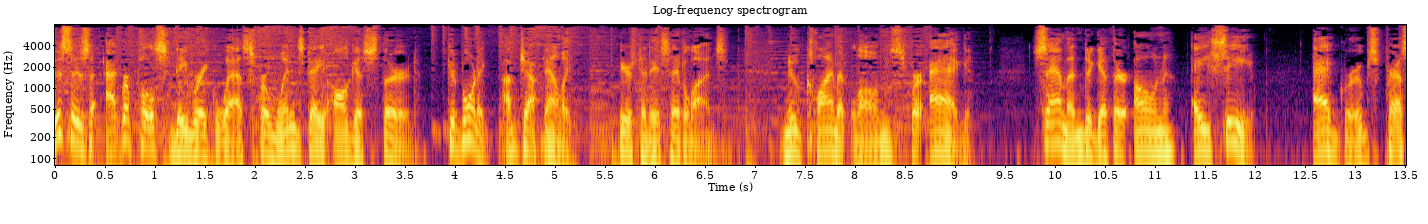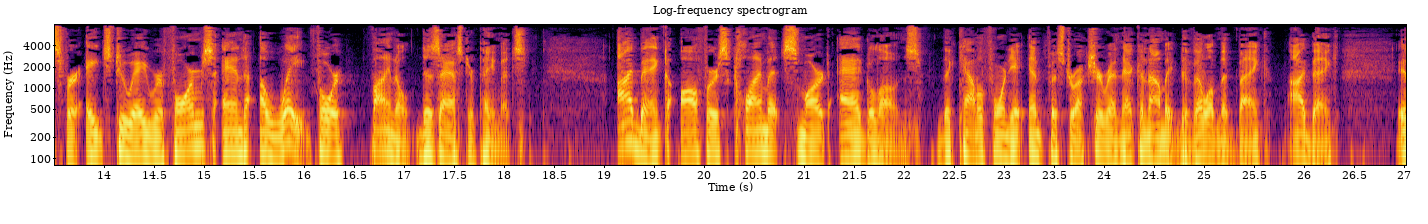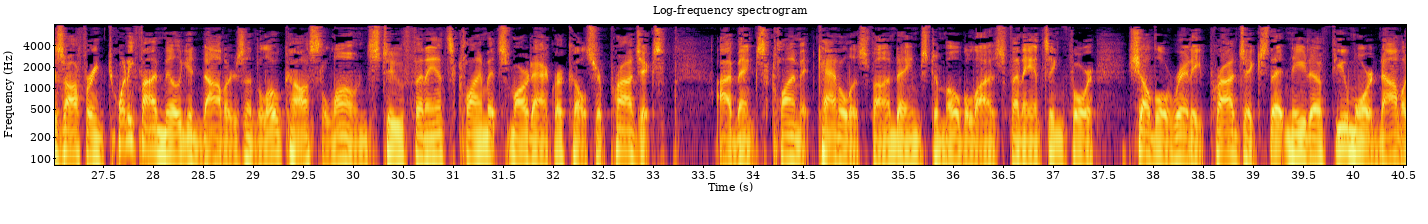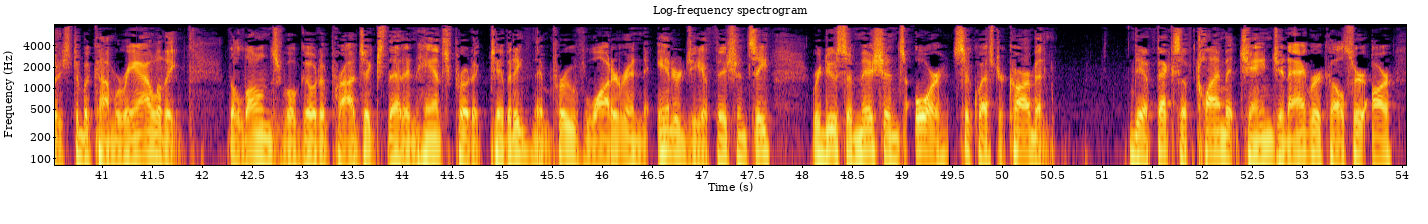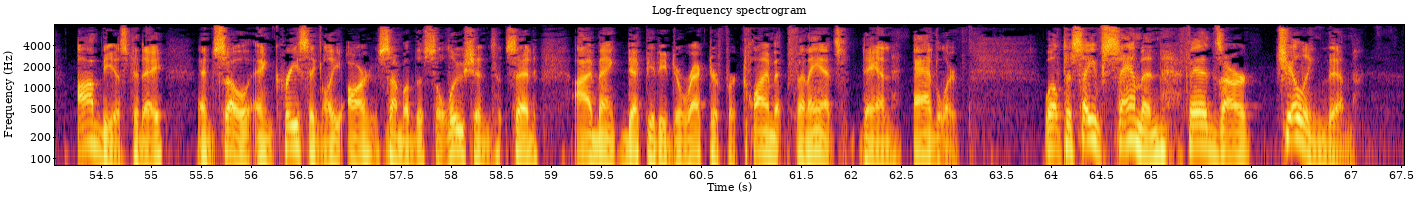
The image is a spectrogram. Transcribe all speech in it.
This is AgriPulse Daybreak West for Wednesday, August 3rd. Good morning. I'm Jeff Daly. Here's today's headlines. New climate loans for ag. Salmon to get their own AC. Ag groups press for H2A reforms and await for final disaster payments. iBank offers climate smart ag loans. The California Infrastructure and Economic Development Bank, iBank, is offering $25 million in low cost loans to finance climate smart agriculture projects. iBank's Climate Catalyst Fund aims to mobilize financing for shovel ready projects that need a few more dollars to become a reality. The loans will go to projects that enhance productivity, improve water and energy efficiency, reduce emissions, or sequester carbon. The effects of climate change in agriculture are obvious today, and so increasingly are some of the solutions, said iBank Deputy Director for Climate Finance, Dan Adler. Well, to save salmon, feds are chilling them.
